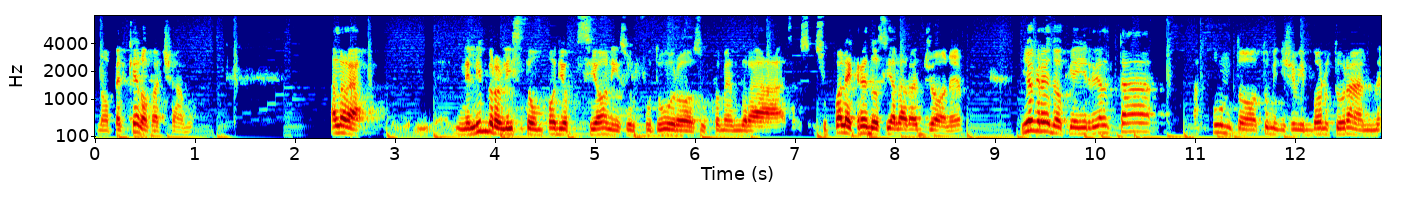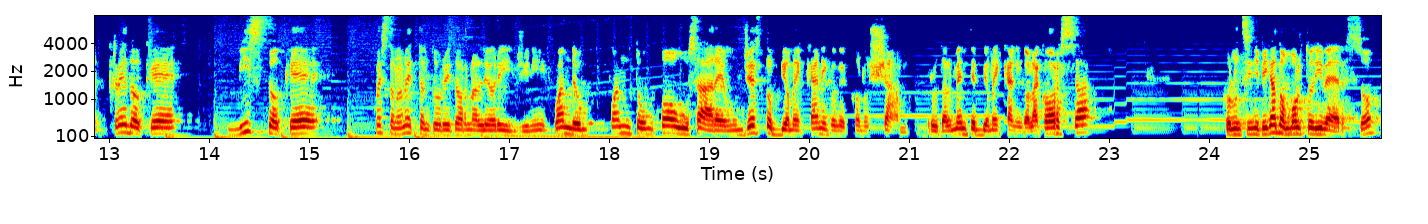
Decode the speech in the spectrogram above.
No, perché lo facciamo? Allora, nel libro listo un po' di opzioni sul futuro, su come andrà, su quale credo sia la ragione. Io credo che in realtà, appunto, tu mi dicevi Born to Run, credo che, visto che questo non è tanto un ritorno alle origini, un, quanto un po' usare un gesto biomeccanico che conosciamo, brutalmente biomeccanico, la corsa, con un significato molto diverso.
